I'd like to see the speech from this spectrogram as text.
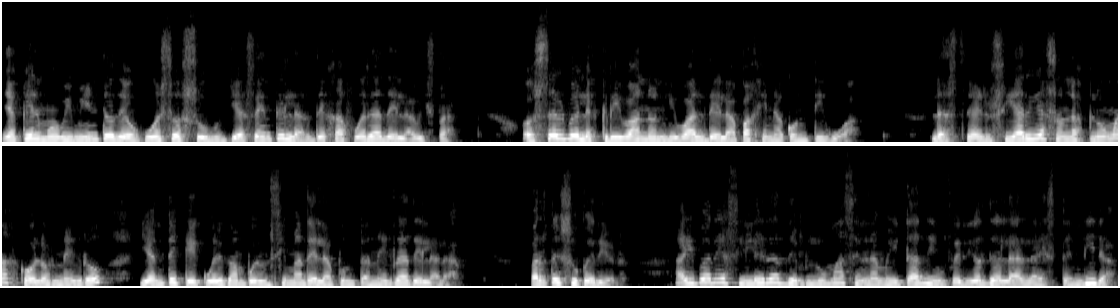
ya que el movimiento de los huesos subyacentes las deja fuera de la vista. Observe el escribano nival de la página contigua. Las terciarias son las plumas color negro y ante que cuelgan por encima de la punta negra del ala. Parte superior. Hay varias hileras de plumas en la mitad inferior del ala extendida,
